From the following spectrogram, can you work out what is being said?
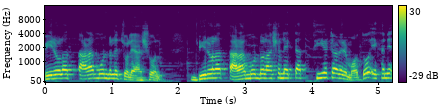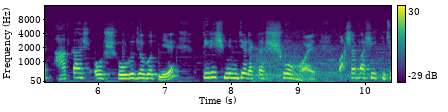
বিরলা তারামণ্ডলে চলে আসুন। বিরলা তারামণ্ডল আসলে একটা থিয়েটারের মতো, এখানে আকাশ ও সৌরজগৎ নিয়ে তিরিশ মিনিটের একটা শো হয়। পাশাপাশি কিছু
